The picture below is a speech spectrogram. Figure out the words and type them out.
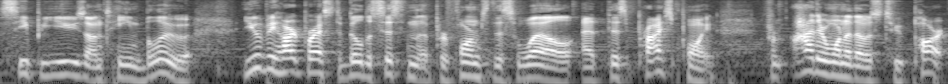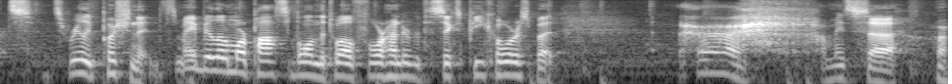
CPUs on Team Blue. You would be hard pressed to build a system that performs this well at this price point from either one of those two parts. It's really pushing it. It's maybe a little more possible on the 12400 with the 6P cores, but uh, I mean, it's uh,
